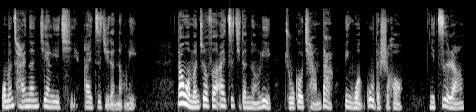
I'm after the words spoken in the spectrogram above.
我们才能建立起爱自己的能力。当我们这份爱自己的能力足够强大并稳固的时候，你自然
